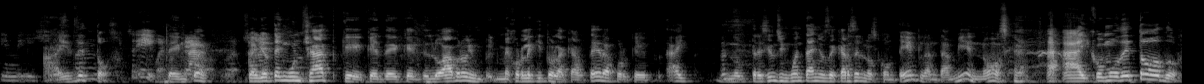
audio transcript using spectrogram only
Y- Hay de todo. Sí, bueno, claro. O sea, yo tengo un chat que, que, de- que lo abro y mejor le quito la cartera porque hay 350 años de cárcel nos contemplan también, ¿no? O sea, hay como de todo.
